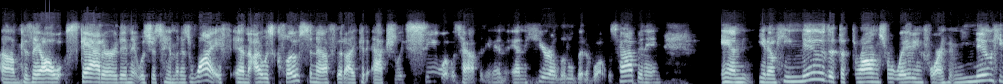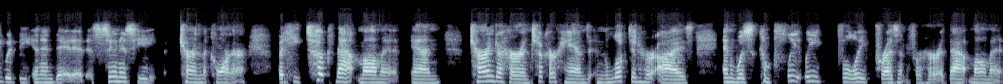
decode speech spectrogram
because um, they all scattered and it was just him and his wife. And i was close enough that i could actually see what was happening and, and hear a little bit of what was happening. And you know he knew that the throngs were waiting for him. He knew he would be inundated as soon as he turn the corner. But he took that moment and turned to her and took her hand and looked in her eyes and was completely fully present for her at that moment.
